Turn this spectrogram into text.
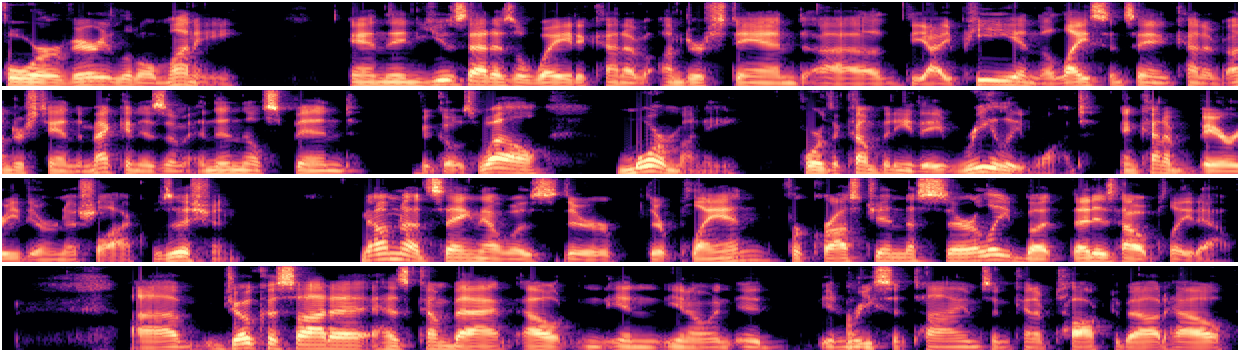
for very little money and then use that as a way to kind of understand uh, the IP and the licensing and kind of understand the mechanism. And then they'll spend, if it goes well, more money for the company they really want and kind of bury their initial acquisition. Now, I'm not saying that was their their plan for CrossGen necessarily, but that is how it played out. Uh, Joe Quesada has come back out in, you know in, in, in, recent times and kind of talked about how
